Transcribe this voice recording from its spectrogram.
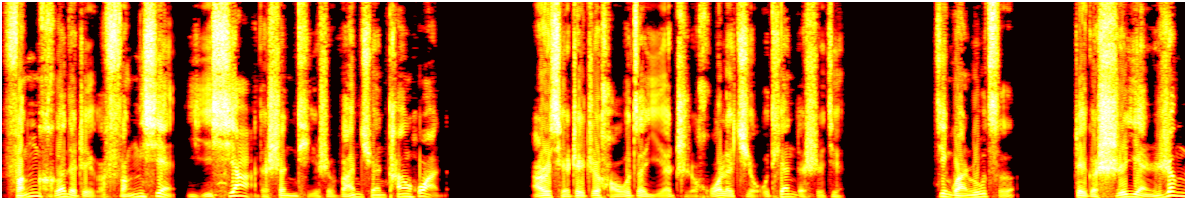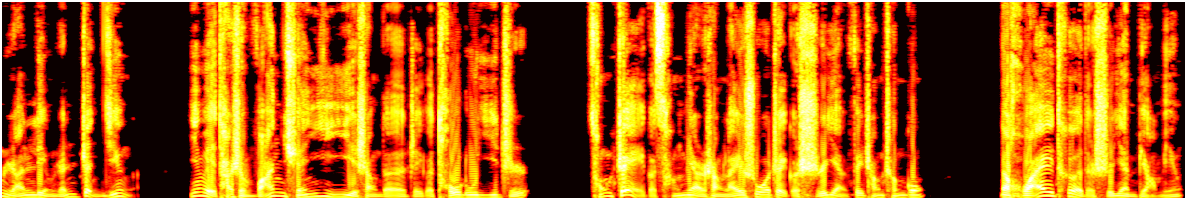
缝合的这个缝线以下的身体是完全瘫痪的，而且这只猴子也只活了九天的时间。尽管如此，这个实验仍然令人震惊！因为它是完全意义上的这个头颅移植。从这个层面上来说，这个实验非常成功。那怀特的实验表明，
